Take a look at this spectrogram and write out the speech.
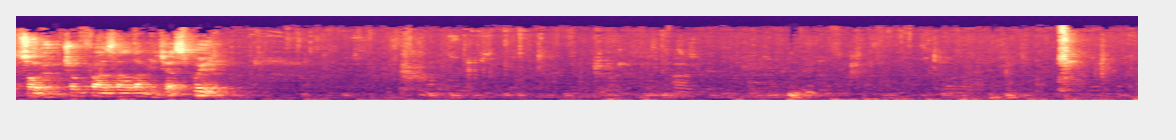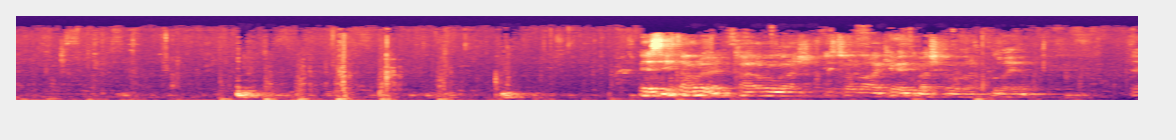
soru, çok fazla alamayacağız. Buyurun. Mesih Tanrı, Kahramanmaraş İstiyorlar Hakimiyeti Başkanı olarak buradaydım. Ee,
